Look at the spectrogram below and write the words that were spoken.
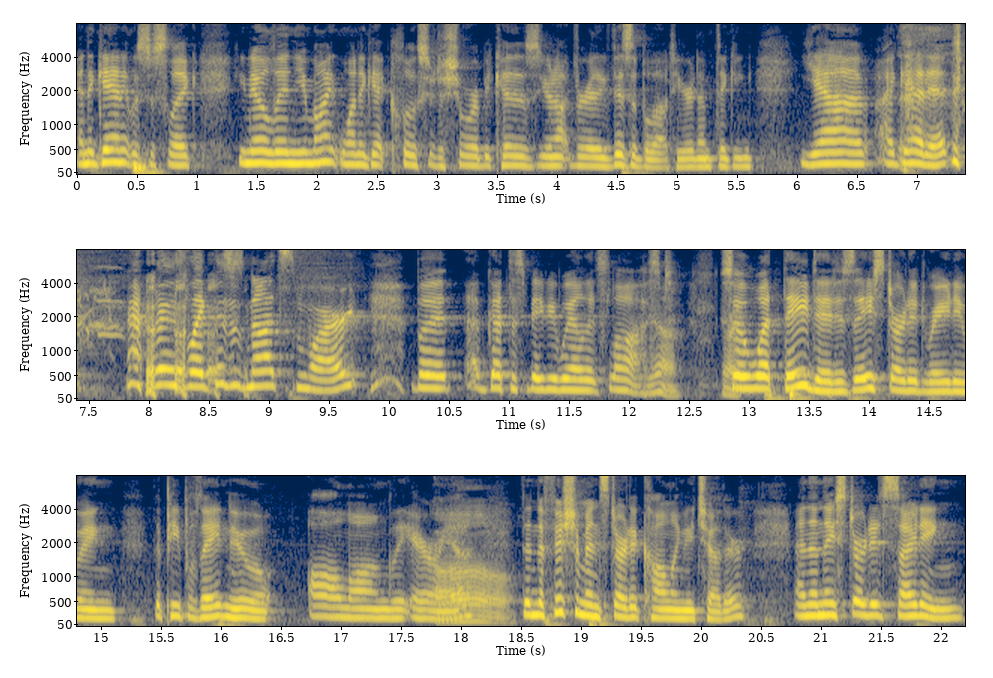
And again, it was just like, you know, Lynne, you might want to get closer to shore because you're not very visible out here. And I'm thinking, yeah, I get it. I was like, this is not smart, but I've got this baby whale that's lost. Yeah, So what they did is they started radioing the people they knew all along the area. Oh. Then the fishermen started calling each other, and then they started sighting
